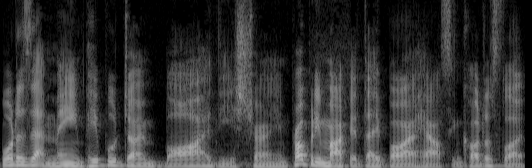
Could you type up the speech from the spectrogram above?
what does that mean? People don't buy the Australian property market; they buy a house in Cottesloe.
